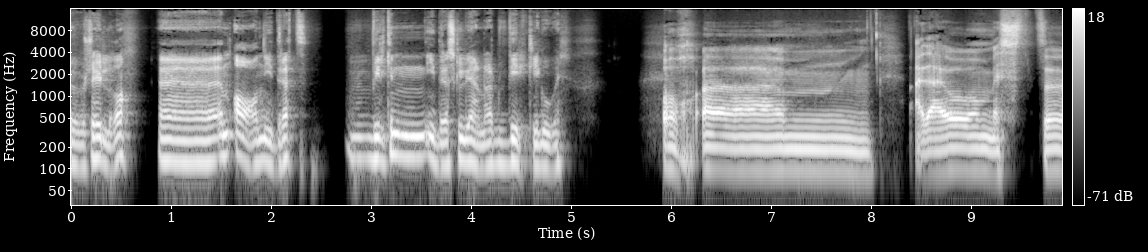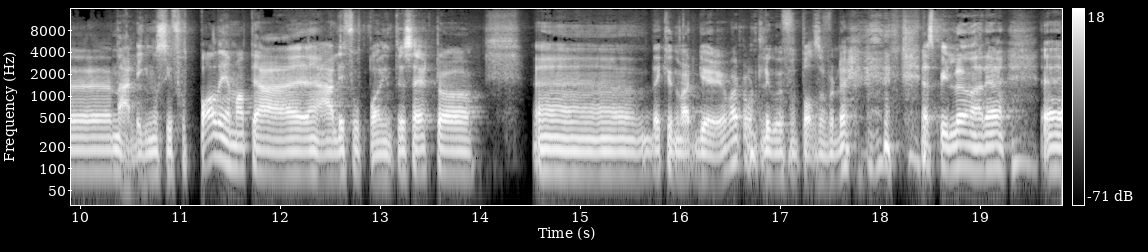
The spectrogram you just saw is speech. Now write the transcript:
øverste hylle, da, en annen idrett, hvilken idrett skulle du gjerne vært virkelig god i? Åh, oh, um, Nei, det er jo mest uh, nærliggende å si fotball, i og med at jeg er litt fotballinteressert. og uh, Det kunne vært gøy å vært ordentlig god i fotball, selvfølgelig. jeg spiller den der uh,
